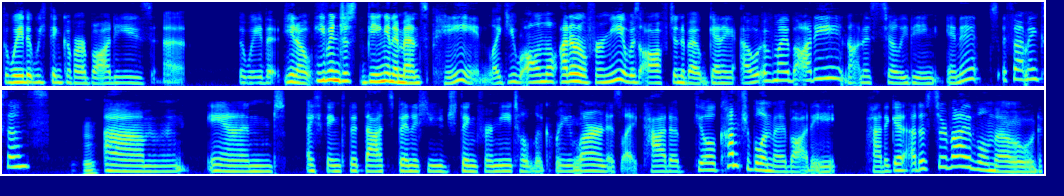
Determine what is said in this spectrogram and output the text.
the way that we think of our bodies, uh, the way that, you know, even just being in immense pain. Like you all know, I don't know, for me, it was often about getting out of my body, not necessarily being in it, if that makes sense. Mm-hmm. Um, and I think that that's been a huge thing for me to like relearn is like how to feel comfortable in my body, how to get out of survival mode.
